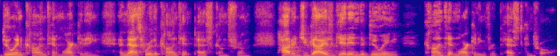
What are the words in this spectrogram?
doing content marketing and that's where the content pest comes from how did you guys get into doing content marketing for pest control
